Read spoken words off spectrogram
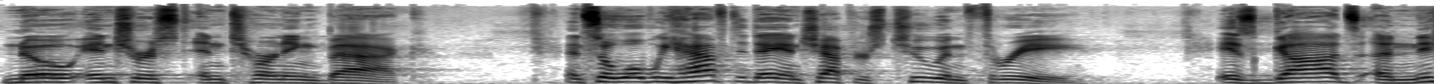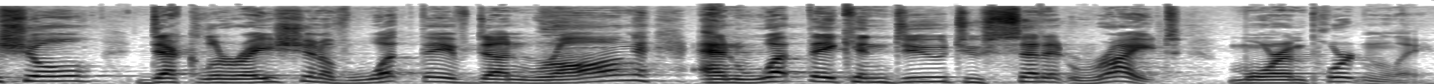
no interest in turning back. And so, what we have today in chapters 2 and 3 is God's initial declaration of what they've done wrong and what they can do to set it right, more importantly.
